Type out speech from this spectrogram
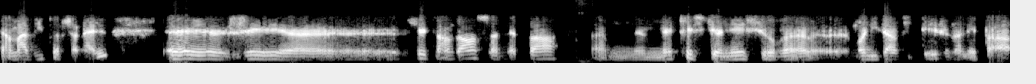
dans ma vie personnelle. J'ai euh, tendance à ne pas euh, me questionner sur euh, mon identité. Je n'en ai pas.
